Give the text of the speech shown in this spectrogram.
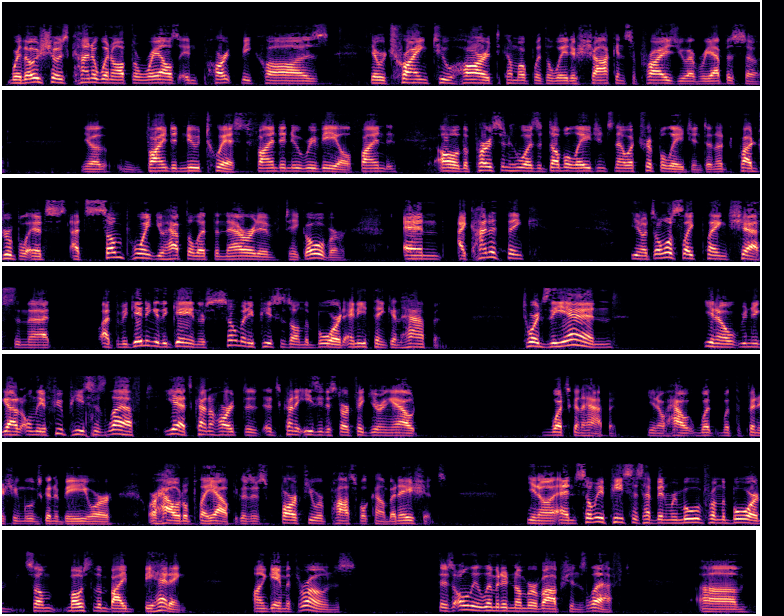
where those shows kind of went off the rails in part because they were trying too hard to come up with a way to shock and surprise you every episode. You know, find a new twist, find a new reveal, find oh the person who was a double agent's now a triple agent and a quadruple. It's at some point you have to let the narrative take over, and I kind of think you know, it's almost like playing chess in that at the beginning of the game, there's so many pieces on the board, anything can happen. Towards the end, you know, when you got only a few pieces left, yeah, it's kind of hard to, it's kind of easy to start figuring out what's going to happen. You know, how, what, what the finishing move is going to be or, or how it'll play out because there's far fewer possible combinations. You know, and so many pieces have been removed from the board, So most of them by beheading on Game of Thrones there's only a limited number of options left um,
